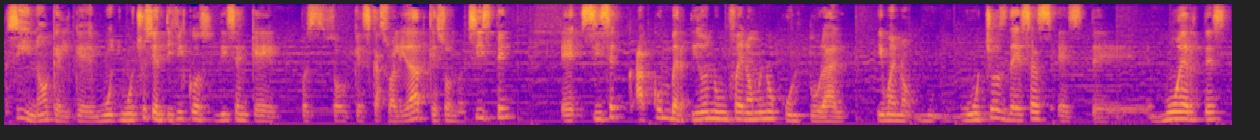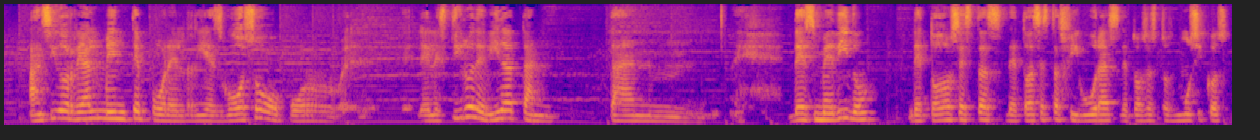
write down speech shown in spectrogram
sí, ¿no? Que, muchos científicos dicen que, pues, que es casualidad, que eso no existe. Eh, sí se ha convertido en un fenómeno cultural y bueno, muchos de esas este, muertes han sido realmente por el riesgoso o por eh, el estilo de vida tan, tan eh, desmedido de, todas estas, de todas estas figuras, de todos estos músicos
